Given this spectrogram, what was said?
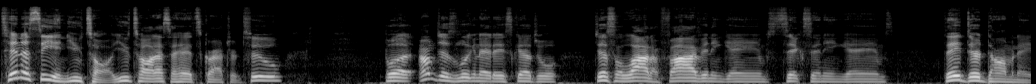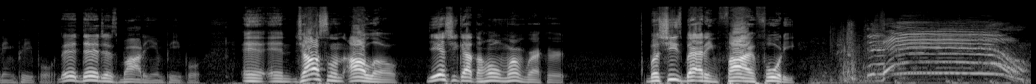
Tennessee and Utah. Utah, that's a head scratcher too. But I'm just looking at their schedule. Just a lot of five inning games, six inning games. They they're dominating people. They they're just bodying people. And and Jocelyn Alo, yeah, she got the home run record, but she's batting 540. Damn!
